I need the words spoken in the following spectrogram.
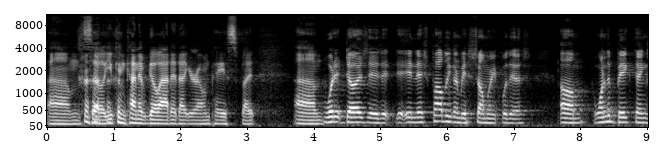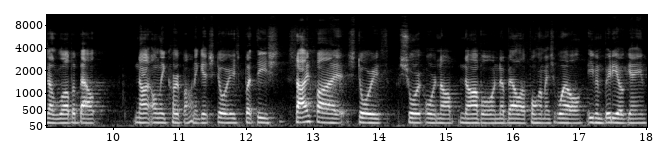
Um, so you can kind of go at it at your own pace. But um, what it does is, it, and there's probably going to be a summary for this. Um, one of the big things I love about not only Kurt Vonnegut stories, but these sci-fi stories, short or no- novel or novella form as well, even video game,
